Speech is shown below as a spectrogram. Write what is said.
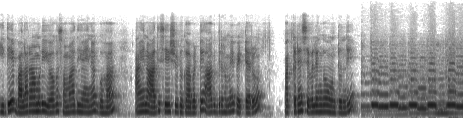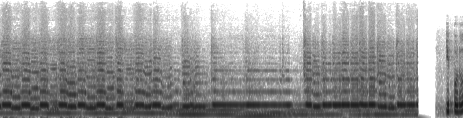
ఇదే బలరాముడి యోగ సమాధి అయిన గుహ. ఆయన ఆదిశేషుడు కాబట్టి ఆ విగ్రహమే పెట్టారు. పక్కనే శివలింగం ఉంటుంది. ఇప్పుడు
